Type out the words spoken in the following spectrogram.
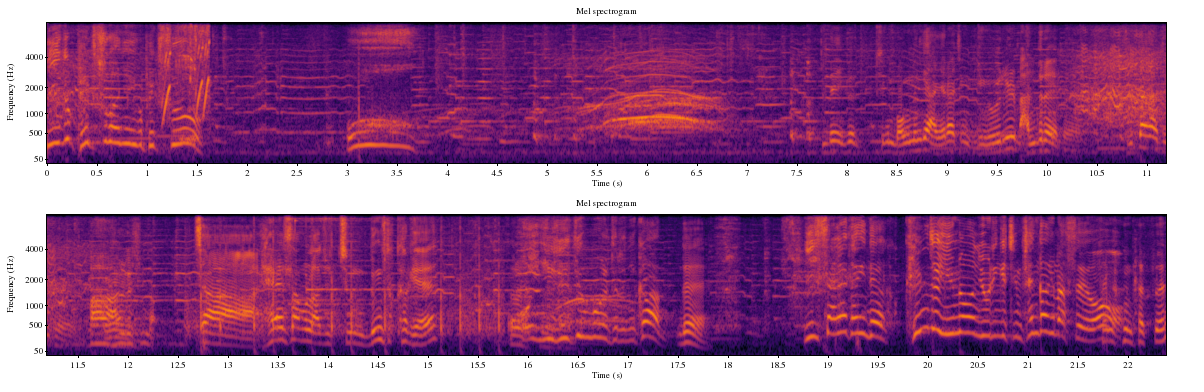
이거 백숙 아니에요, 이거 백숙? 오, 근데 이거 지금 먹는 게 아니라 지금 요리를 만들어야 돼요. 이따가 드세요. 아, 알겠습니다. 자, 해삼을 아주 지금 능숙하게. 어, 이 리듬을 들으니까 네. 이 쌀라당이 내가 굉장히 유명한 요리인 게 지금 생각이 났어요. 생각났어요?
